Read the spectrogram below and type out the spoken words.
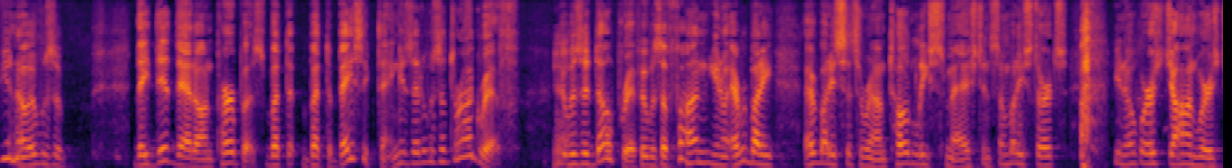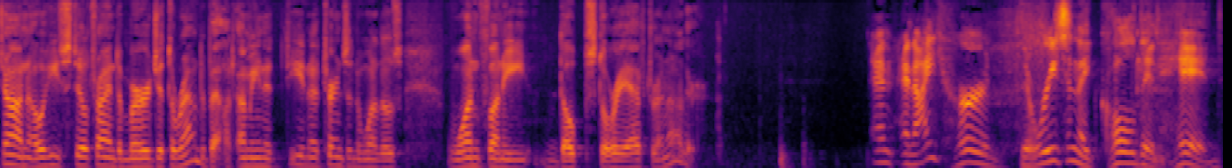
you know it was a they did that on purpose. But the, but the basic thing is that it was a drug riff. Yeah. It was a dope riff. It was a fun, you know. Everybody, everybody sits around totally smashed, and somebody starts, you know, where's John? Where's John? Oh, he's still trying to merge at the roundabout. I mean, it you know it turns into one of those one funny dope story after another. And and I heard the reason they called it Head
